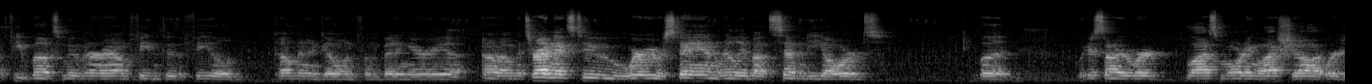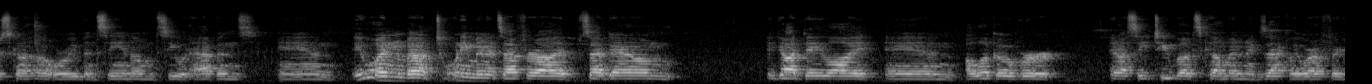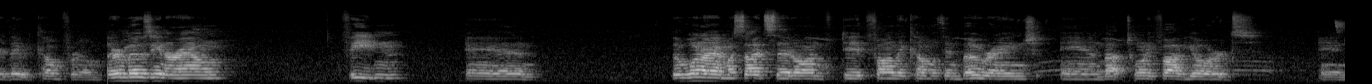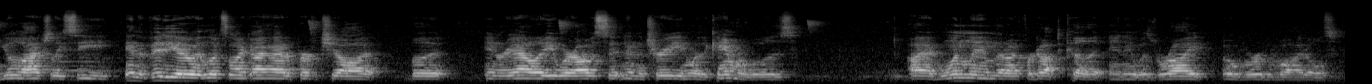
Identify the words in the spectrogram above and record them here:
a few bucks moving around, feeding through the field, coming and going from the bedding area. Um, it's right next to where we were staying, really about 70 yards. But we decided we're last morning, last shot, we're just gonna hunt where we've been seeing them and see what happens. And it wasn't about 20 minutes after I sat down, it got daylight, and I look over and I see two bucks coming exactly where I figured they would come from. They're moseying around, feeding, and the one I had my sights set on did finally come within bow range and about 25 yards. And you'll actually see in the video it looks like I had a perfect shot, but in reality where I was sitting in the tree and where the camera was, I had one limb that I forgot to cut and it was right over the vitals.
